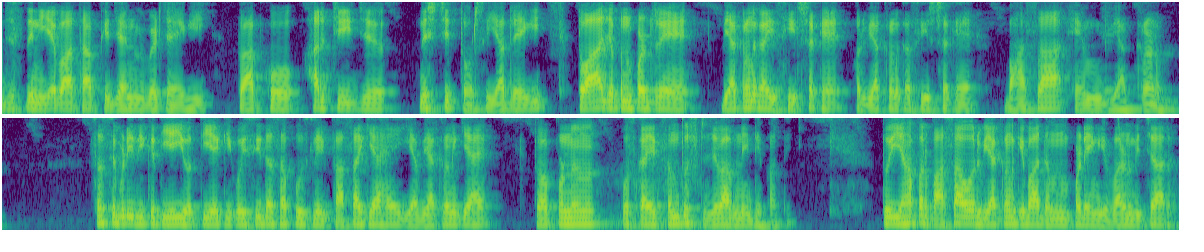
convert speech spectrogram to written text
जिस दिन ये बात आपके जहन में बैठ जाएगी तो आपको हर चीज़ निश्चित तौर से याद रहेगी। तो आज अपन पढ़ रहे हैं, व्याकरण का ही शीर्षक है और व्याकरण का शीर्षक है भाषा एवं व्याकरण। सबसे बड़ी दिक्कत यही होती है कि कोई सीधा सा पूछ ले, भाषा क्या है या व्याकरण क्या है तो अपन उसका एक संतुष्ट जवाब नहीं दे पाते। तो यहाँ पर भाषा और व्याकरण के बाद हम पढ़ेंगे वर्ण विचार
